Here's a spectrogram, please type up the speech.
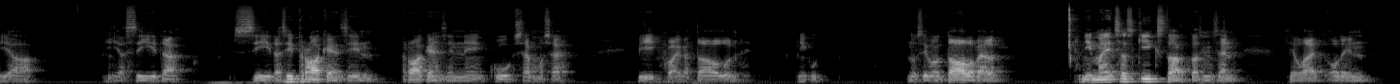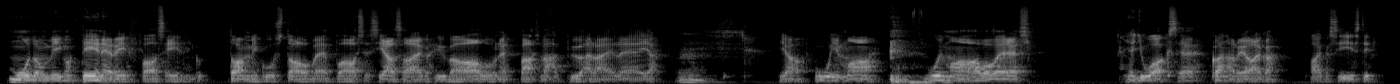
Ja, ja siitä, siitä sitten rakensin, rakensin niinku semmoisen viikkoaikataulun. Niinku, no silloin talvella, niin mä itse asiassa kickstarttasin sen sillä että olin muutaman viikon Teneriffaa siinä niin tammikuussa talveen paas, ja siellä saa aika hyvä alun, että pääsi vähän pyöräilemään ja mm ja uimaa, uimaa avovedessä ja juoksee. Kanaria aika, aika siisti,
